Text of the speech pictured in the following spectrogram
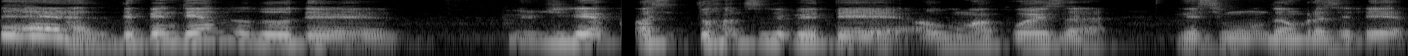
É, dependendo do. De, eu diria quase todos devem ter alguma coisa nesse mundão brasileiro.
